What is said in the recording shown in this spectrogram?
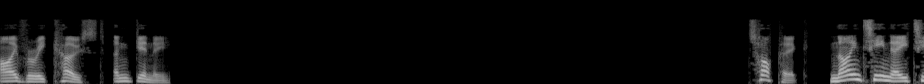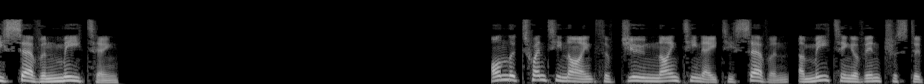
Ivory Coast, and Guinea. Topic: 1987 meeting On 29 June 1987, a meeting of interested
